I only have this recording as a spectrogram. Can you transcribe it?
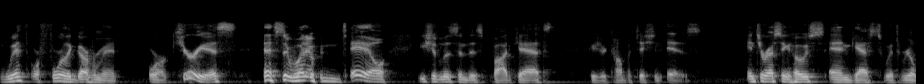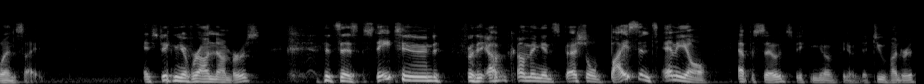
with or for the government or are curious as to what it would entail, you should listen to this podcast because your competition is. Interesting hosts and guests with real insight. And speaking of round numbers, it says stay tuned for the upcoming and special bicentennial episode. Speaking of, you know, the 200th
